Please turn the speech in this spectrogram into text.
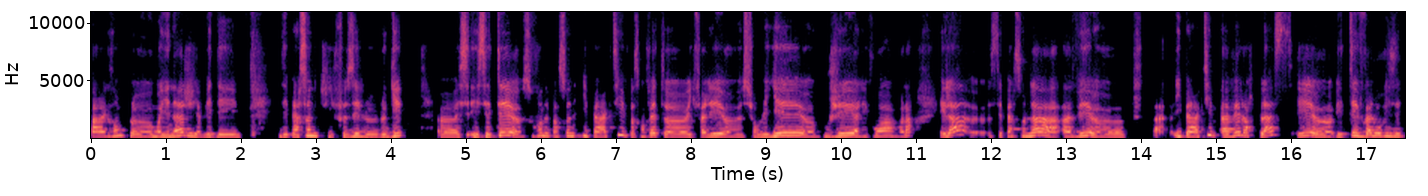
par exemple, au Moyen Âge, il y avait des, des personnes qui faisaient le, le guet. Euh, et c'était souvent des personnes hyper actives parce qu'en fait, il fallait surveiller, bouger, aller voir, voilà. Et là, ces personnes-là avaient hyper actives, avaient leur place et étaient valorisées.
